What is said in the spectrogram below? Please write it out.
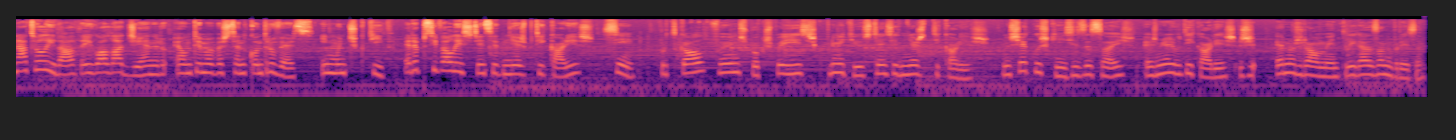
Na atualidade, a igualdade de género é um tema bastante controverso e muito discutido. Era possível a existência de mulheres boticárias? Sim, Portugal foi um dos poucos países que permitiu a existência de mulheres boticárias. Nos séculos XV e XVI, as mulheres boticárias eram geralmente ligadas à nobreza.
